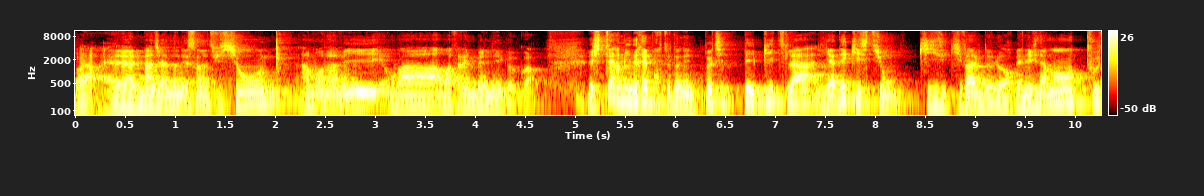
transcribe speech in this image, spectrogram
voilà, elle, m'a déjà donné son intuition. À mon avis, on va, on va faire une belle négo, quoi. Et je terminerai pour te donner une petite pépite là. Il y a des questions qui, qui valent de l'or. Bien évidemment, tout,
